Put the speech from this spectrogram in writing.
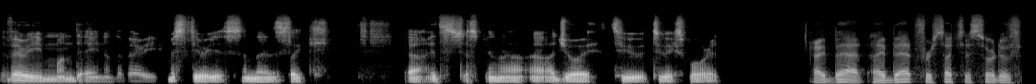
the very mundane and the very mysterious and then it's like yeah it's just been a, a joy to to explore it I bet. I bet for such a sort of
